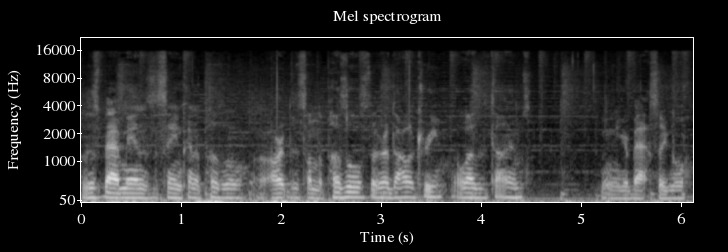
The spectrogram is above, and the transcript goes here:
So this Batman is the same kind of puzzle uh, art that's on the puzzles that are Dollar Tree a lot of the times. And your bat signal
